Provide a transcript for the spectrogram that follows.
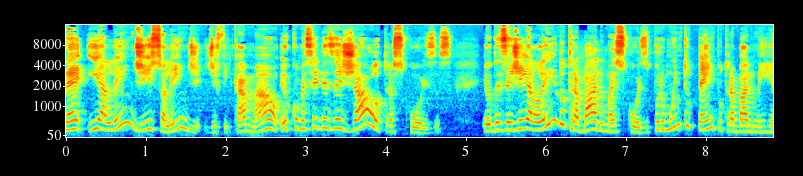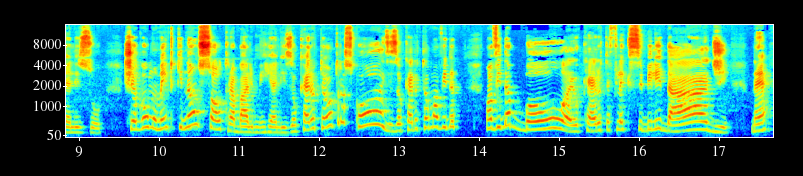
Né? E além disso, além de, de ficar mal, eu comecei a desejar outras coisas. Eu desejei, além do trabalho, mais coisas. Por muito tempo o trabalho me realizou. Chegou um momento que não só o trabalho me realiza, eu quero ter outras coisas, eu quero ter uma vida, uma vida boa, eu quero ter flexibilidade, né?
